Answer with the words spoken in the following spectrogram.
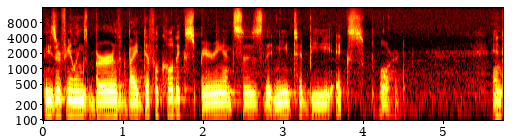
These are feelings birthed by difficult experiences that need to be explored. And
